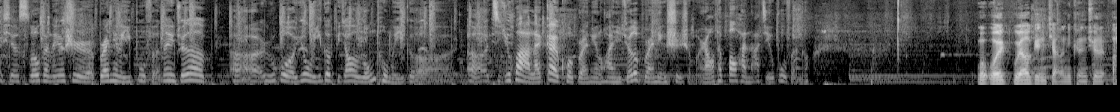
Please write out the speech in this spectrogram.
一些 slogan 那些是 branding 的一部分。那你觉得，呃，如果用一个比较笼统的一个呃几句话来概括 branding 的话，你觉得 branding 是什么？然后它包含哪几个部分呢？我我我要跟你讲，你可能觉得啊，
